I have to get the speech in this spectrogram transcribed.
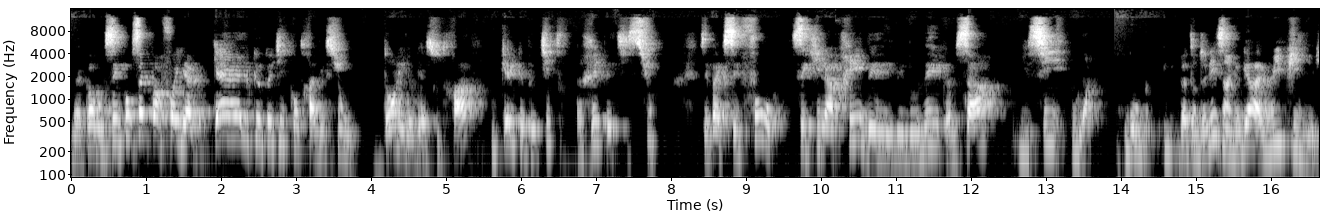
D'accord? Donc c'est pour ça que parfois il y a quelques petites contradictions dans les Yoga Sutras ou quelques petites répétitions. C'est pas que c'est faux, c'est qu'il a pris des, données comme ça, ici ou là. Donc, Patanjali, c'est un yoga à huit piliers.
